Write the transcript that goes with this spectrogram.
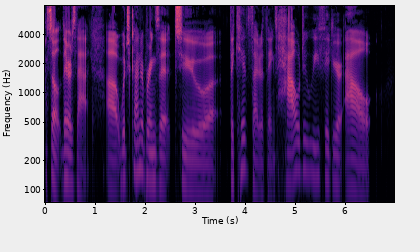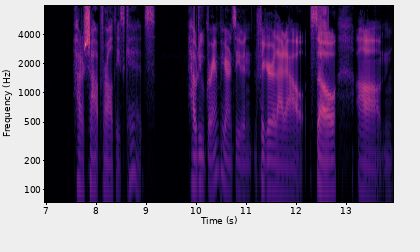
so there's that, uh, which kind of brings it to the kids side of things. How do we figure out how to shop for all these kids? How do grandparents even figure that out? So, um,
